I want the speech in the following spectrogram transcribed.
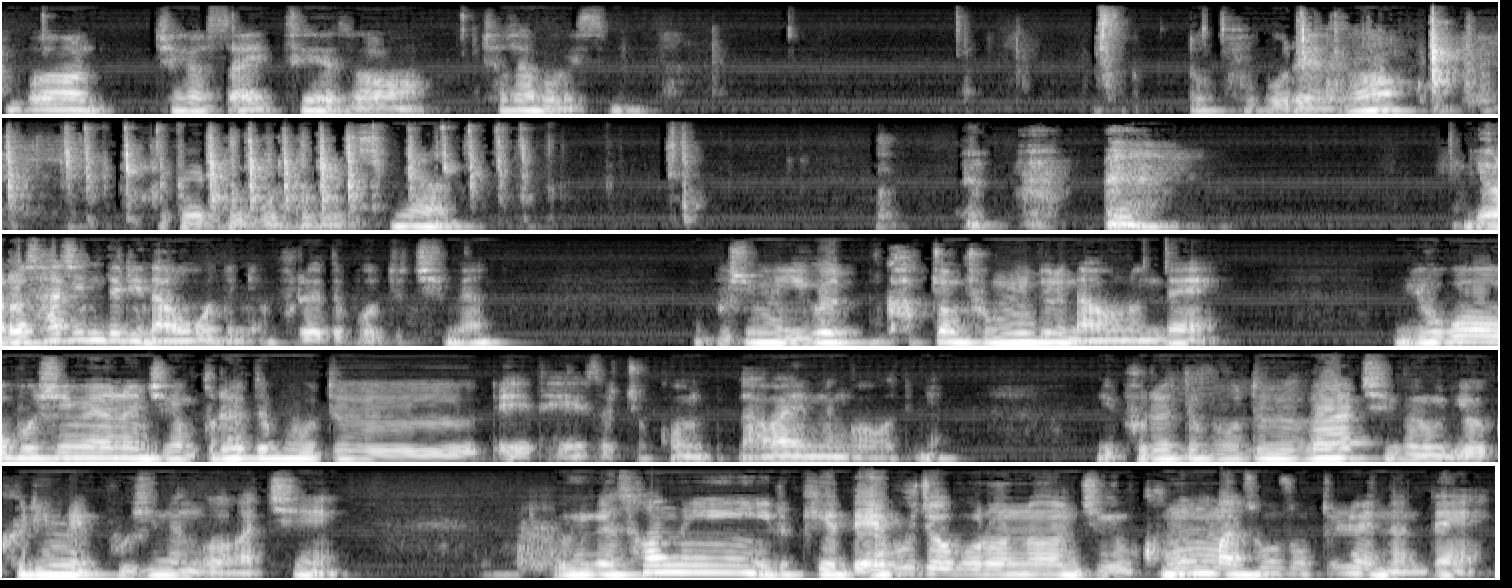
한번 제가 사이트에서 찾아보겠습니다. 또 구글에서 브레드보드를 치면 여러 사진들이 나오거든요. 브레드보드 치면 보시면 이거 각종 종류들이 나오는데 요거 보시면은 지금 브레드보드에 대해서 조금 나와 있는 거거든요. 이 브레드보드가 지금 이 그림에 보시는 것 같이 여기가 선이 이렇게 내부적으로는 지금 구멍만 송송 뚫려 있는데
